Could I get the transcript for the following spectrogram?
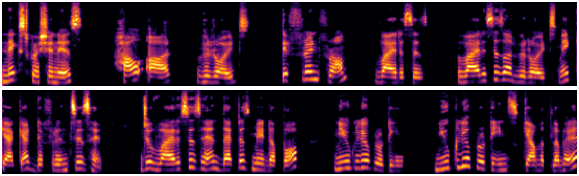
Next question is how are viroids different from viruses viruses और विरॉइड्स में क्या क्या डिफरेंसेस हैं? जो वायरसेस हैं that is made up of nucleoprotein nucleoproteins क्या मतलब है?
